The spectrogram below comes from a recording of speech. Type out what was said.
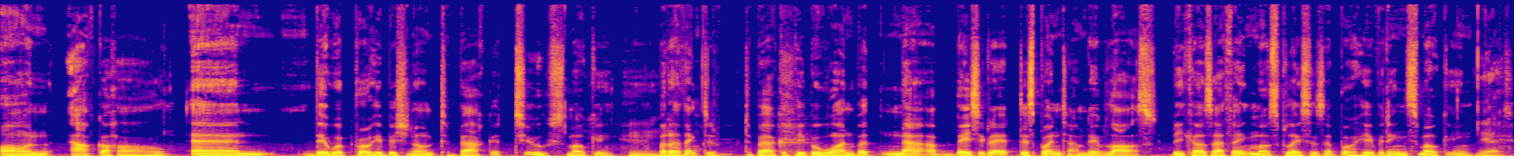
on alcohol and there were prohibition on tobacco too, smoking. Mm. But I think the tobacco people won, but now basically at this point in time they've lost because I think most places are prohibiting smoking. Yes.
